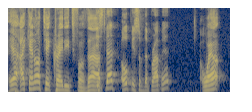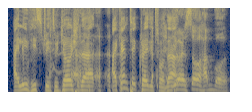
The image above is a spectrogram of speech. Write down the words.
yeah, I cannot take credit for that. Is that office of the prophet? well, I leave history to judge that. I can't take credit for that. You are so humble.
